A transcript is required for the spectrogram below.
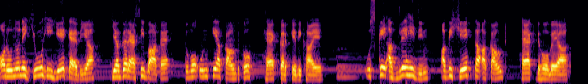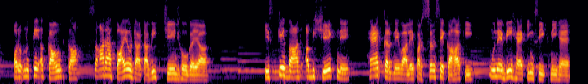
और उन्होंने यूँ ही ये कह दिया कि अगर ऐसी बात है तो वो उनके अकाउंट को हैक करके दिखाए। उसके अगले ही दिन अभिषेक का अकाउंट हैक्ड हो गया। और उनके अकाउंट का सारा बायोडाटा भी चेंज हो गया। इसके बाद अभिषेक ने हैक करने वाले पर्सन से कहा कि उन्हें भी हैकिंग सीखनी है,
